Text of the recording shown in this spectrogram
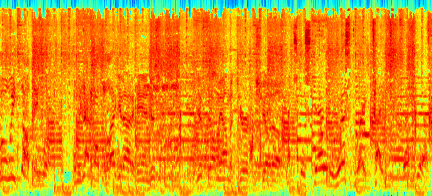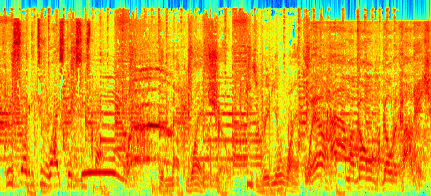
They who we thought they were. And we let them off the I get out of hand. Just, just tell me I'm a jerk and shut up. Let's go scatter the west, right, tight. That's left. 372 Y stick, C spot. The Matt Wyatt Show. He's Radio Wyatt. Well, how am I going to go to college?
